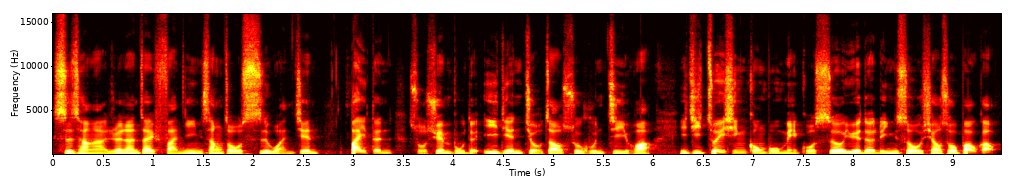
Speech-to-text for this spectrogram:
市场啊仍然在反映上周四晚间拜登所宣布的一点九兆纾困计划，以及最新公布美国十二月的零售销售报告。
